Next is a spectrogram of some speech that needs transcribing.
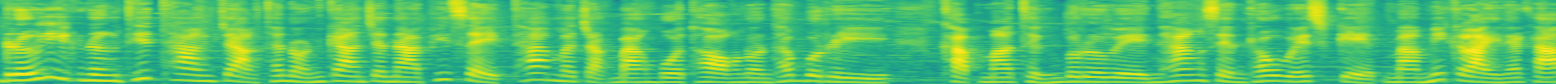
หรืออีกหนึ่งทิศทางจากถนนกาญจนาพิเศษถ้ามาจากบางบัวทองนนทบุรี ขับมาถึงบริเวณห้างเซ็นทรัลเวสเกตมาไม่ไกลนะคะ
